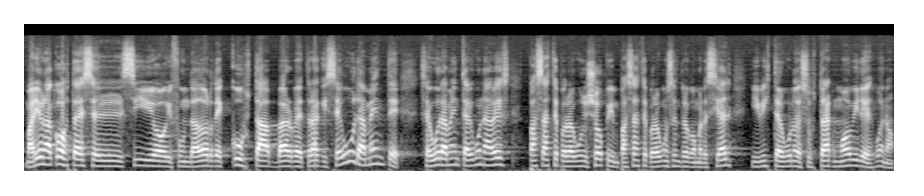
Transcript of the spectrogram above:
Mariano Acosta es el CEO y fundador de Custa Barber Track y seguramente, seguramente alguna vez pasaste por algún shopping, pasaste por algún centro comercial y viste alguno de sus track móviles, bueno,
